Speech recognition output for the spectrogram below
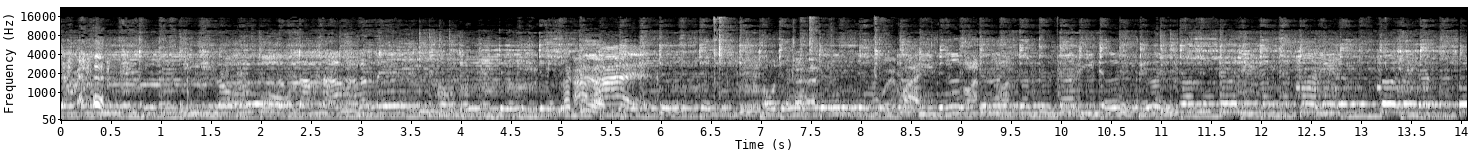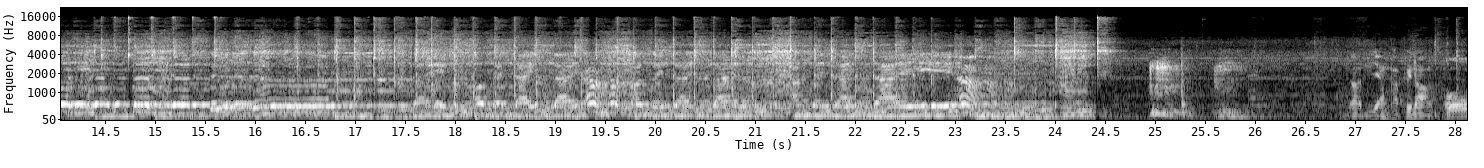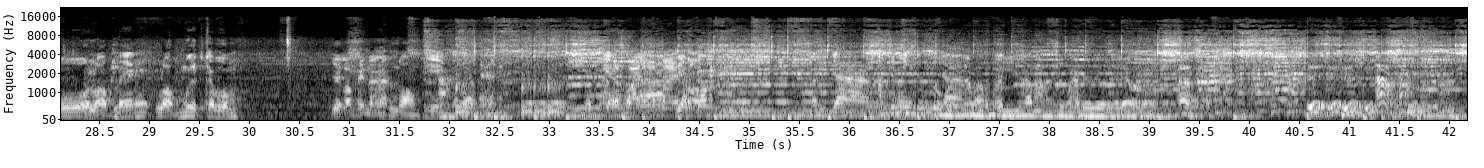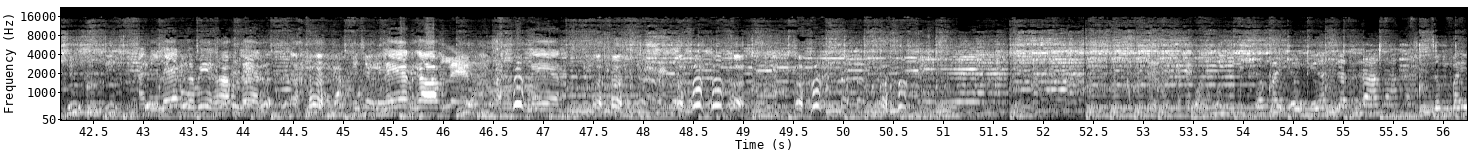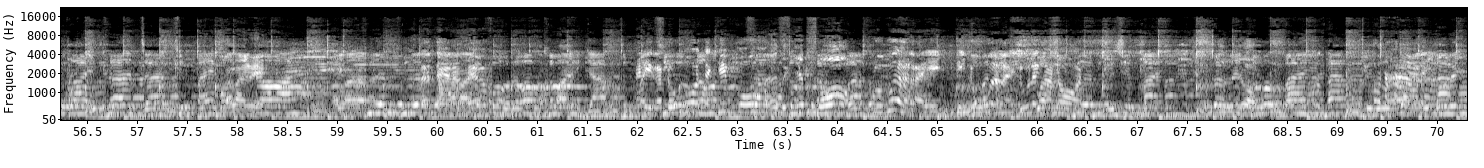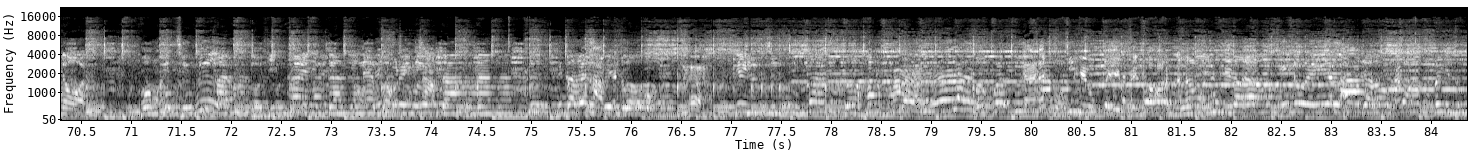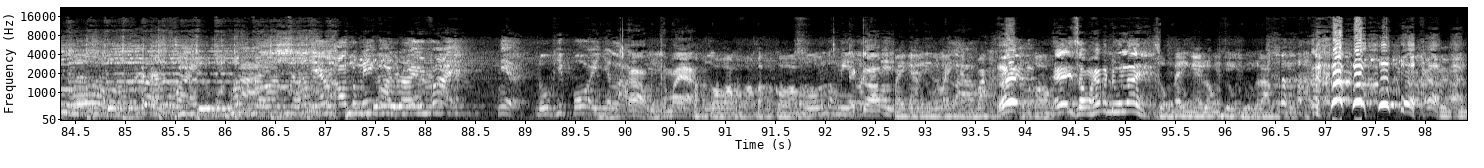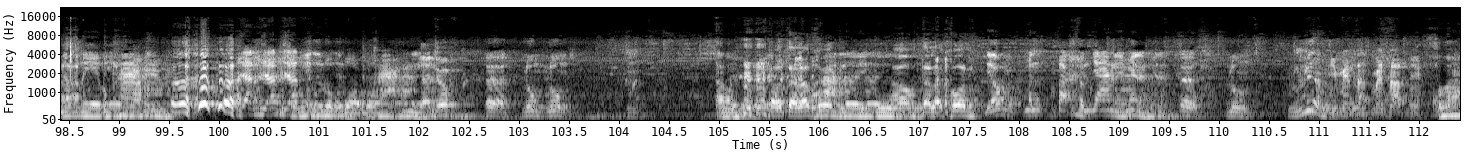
ก็เกิด ยอดเยี่ยมครับพี่น้อง โอ้ รอบแรงรอบมืดครับผมเยอะเราให้นะการร้องเพลงกันนะกับแก้วเยี่ยมครับ ปัญญาอาจจะกินจะส่งแล้วผมมีครับสวัสดีเร็วๆแล้วอันนี้แลนด์ครับพี่ครับแลนด์ไม่ใช่แลนครับแลนแลนวันนี้จะไปเอวเหนือกันนะ จะไปไหว้พระจะขึ้นไปบนอะไรเนี่ยดอยอะไรเพื่อนเพื่อนก็เฝ้ารอคอยอยากจะไปเที่ยวแต่คลิปกูเออแต่คลิปกูดูเพื่ออะไรเองติงดูเพื่ออะไรดูเล่นนอนอยู่เชียงใหม่ก็เลยโทรไปพักอยู่ต้นหาอะไรดูเล่นนอนผมไปถึงมันก็ยิ้มให้กันแล้วบอกไม่ได้ตามมาขึ้นบ้านเป็นโลจู่ๆมันก็หันไปแล้วบอกว่ามีน้ำจิ้ม เดี๋ยวเอาตรงนี้ก่อนเดี๋ยวไปไหว้เนี่ยดูคลิปโป้เองอย่าหลับอ้าวทำไมอะบังกอบบังกอบโซมต้องมีไอ้กรอบไปงานอะไรกันวะเฮ้ยบังกอบเอ้ยส่งให้มันดูเลยส่งได้ยังไงร้องเพลงอยู่กับเราเป็นกินน้ำเนยบังคามยันยันยัส่นงให้คือรวบบอกบังคามยันดูเออลุงลุงเอาเอาแต่ละคนเลยกูเอาแต่ละคน เดี๋ยวมันตัดสัญญาณหน่อยไหมน่ะเออลุงรู้เรื่องนี่ไม่ตัดไม่ตัดนี่ว้า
